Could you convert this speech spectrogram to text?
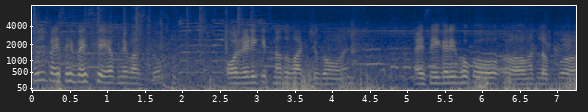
फुल पैसे ही पैसे है अपने पास तो। ऑलरेडी कितना तो बांट चुका हूँ मैं। ऐसे ही गरीबों को आ, मतलब आ,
